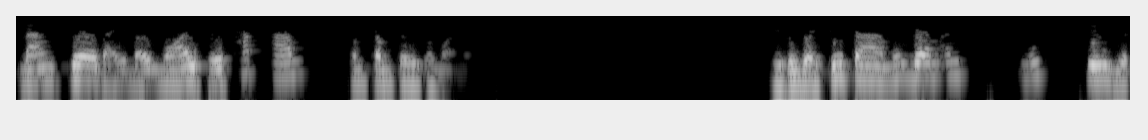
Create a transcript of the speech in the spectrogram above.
đang che đậy bởi mọi sự hắc ám trong tâm tư của mọi người. Thì bây giờ chúng ta muốn đem ánh, muốn tiêu diệt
